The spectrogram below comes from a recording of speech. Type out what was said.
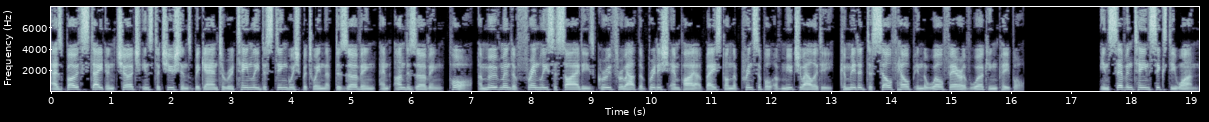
As both state and church institutions began to routinely distinguish between the deserving and undeserving poor, a movement of friendly societies grew throughout the British Empire based on the principle of mutuality, committed to self-help in the welfare of working people. In 1761,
